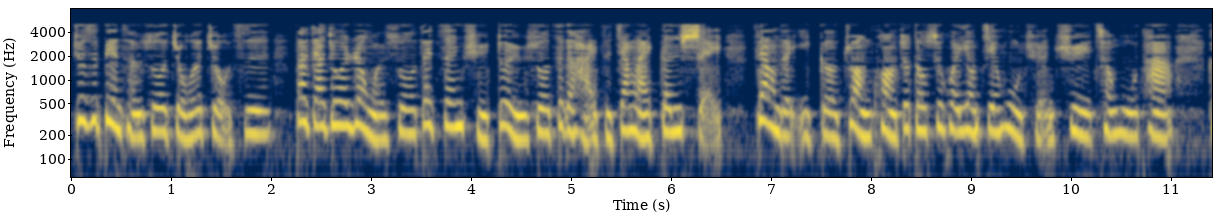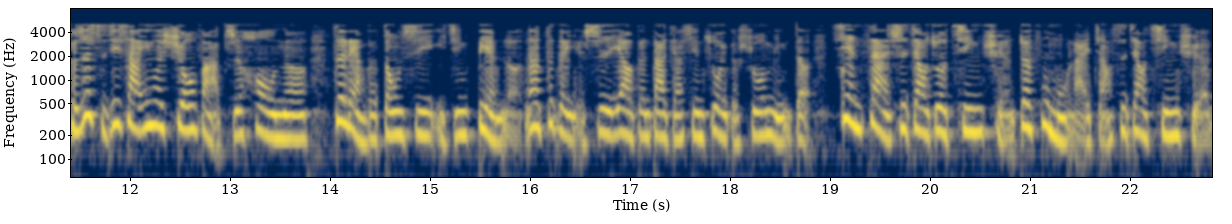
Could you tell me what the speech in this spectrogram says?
就是变成说久而久之，大家就会认为说，在争取对于说这个孩孩子将来跟谁这样的一个状况，就都是会用监护权去称呼他。可是实际上，因为修法之后，呢，这两个东西已经变了，那这个也是要跟大家先做一个说明的。现在是叫做亲权，对父母来讲是叫亲权，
